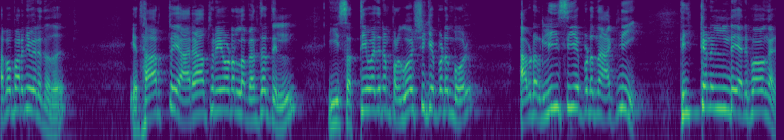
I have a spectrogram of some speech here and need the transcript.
അപ്പോൾ പറഞ്ഞു വരുന്നത് യഥാർത്ഥ ആരാധനയോടുള്ള ബന്ധത്തിൽ ഈ സത്യവചനം പ്രഘോഷിക്കപ്പെടുമ്പോൾ അവിടെ റിലീസ് ചെയ്യപ്പെടുന്ന അഗ്നി തീക്കനലിന്റെ അനുഭവങ്ങൾ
